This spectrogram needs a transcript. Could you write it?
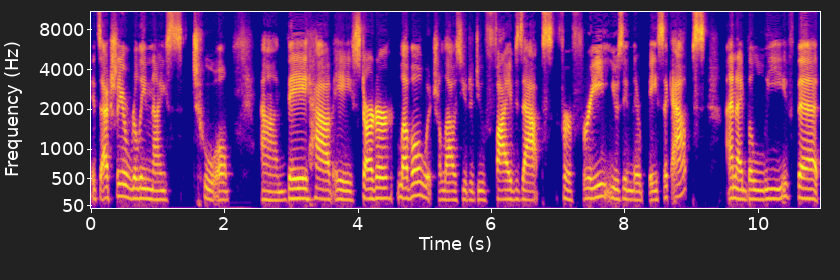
It's actually a really nice tool. Um, they have a starter level, which allows you to do five zaps for free using their basic apps. And I believe that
